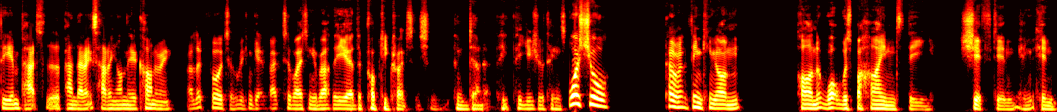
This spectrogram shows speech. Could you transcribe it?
the impact that the pandemic's having on the economy. I look forward to it. We can get back to writing about the uh, the property crisis and, and uh, the, the usual things. What's your current thinking on on what was behind the shift in, in, in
